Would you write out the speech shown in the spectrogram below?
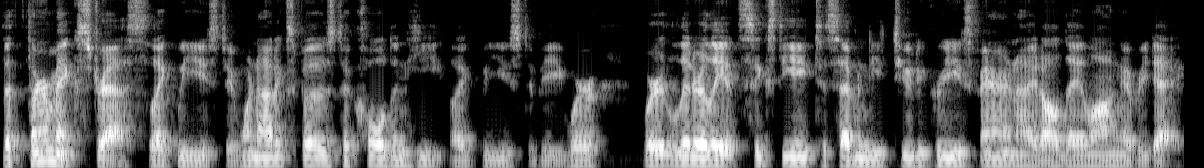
the thermic stress like we used to. We're not exposed to cold and heat like we used to be. We're we're literally at 68 to 72 degrees Fahrenheit all day long every day.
